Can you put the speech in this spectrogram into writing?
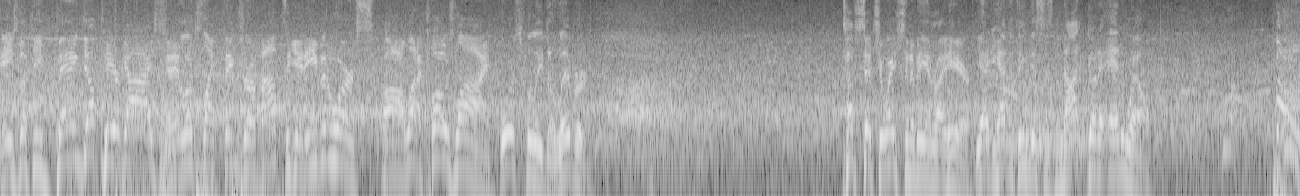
He's looking banged up here, guys. And it looks like things are about to get even worse. Oh, what a clothesline. Forcefully delivered. Tough situation to be in right here. Yeah, you have to think this is not going to end well. Boom!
